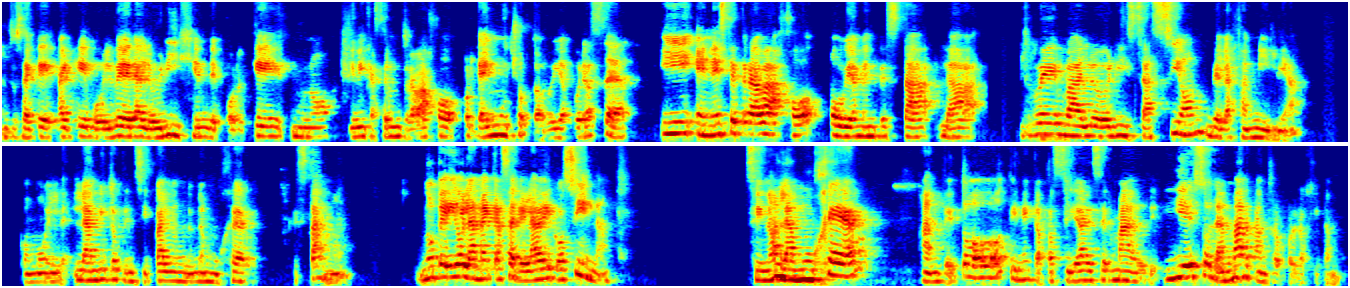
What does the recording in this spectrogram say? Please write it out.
Entonces hay que, hay que volver al origen de por qué uno tiene que hacer un trabajo, porque hay mucho todavía por hacer. Y en este trabajo, obviamente, está la revalorización de la familia como el, ámbito principal donde una mujer está, ¿no? No te digo la me casa que y cocina, sino la mujer ante todo, tiene capacidad de ser madre y eso la marca antropológicamente.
